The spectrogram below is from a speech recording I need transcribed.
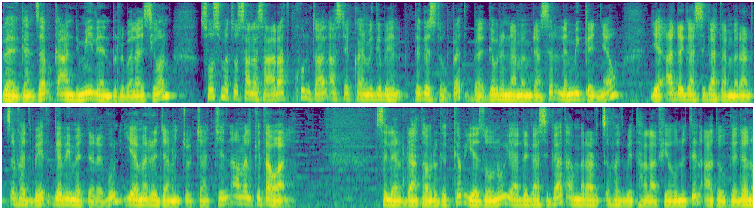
በገንዘብ ከ1 ሚሊ0ን ብር በላይ ሲሆን 334 ኩንታል አስቸኳይ ምግብ ህል ተገዝቶበት በግብርና መምዳ ስር ለሚገኘው የአደጋ ስጋት አመራር ጽህፈት ቤት ገቢ መደረጉን የመረጃ ምንጮቻችን አመልክተዋል ስለ እርዳታው ርክክብ የዞኑ የአደጋ ስጋት አመራር ጽህፈት ቤት ኃላፊ የሆኑትን አቶ ገደኖ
